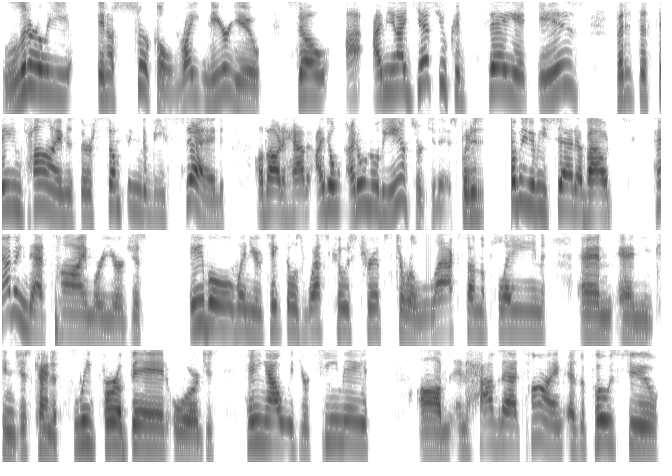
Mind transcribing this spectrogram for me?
literally in a circle right near you. So, I, I mean, I guess you could say it is, but at the same time, is there something to be said about having? I don't I don't know the answer to this, but is something to be said about having that time where you're just able when you take those west coast trips to relax on the plane and and you can just kind of sleep for a bit or just hang out with your teammates um, and have that time as opposed to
